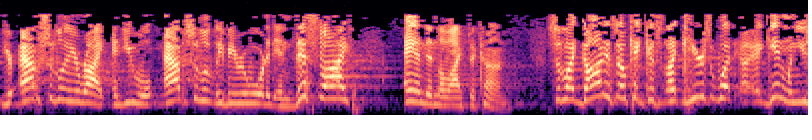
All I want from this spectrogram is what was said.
You're absolutely right, and you will absolutely be rewarded in this life and in the life to come. So, like, God is okay, because, like, here's what, again, when you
